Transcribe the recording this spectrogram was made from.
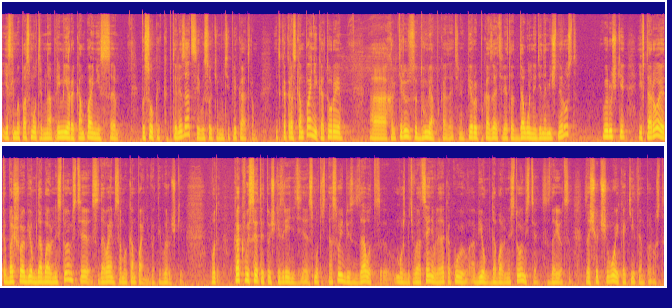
если мы посмотрим на примеры компаний с высокой капитализацией, высоким мультипликатором, это как раз компании, которые э, характеризуются двумя показателями. Первый показатель – это довольно динамичный рост выручки, и второе – это большой объем добавленной стоимости, создаваем самой компанией в этой выручке. Вот как вы с этой точки зрения э, смотрите на свой бизнес? Да, вот, может быть, вы оценивали, да, какой объем добавленной стоимости создается, за счет чего и какие темпы роста?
